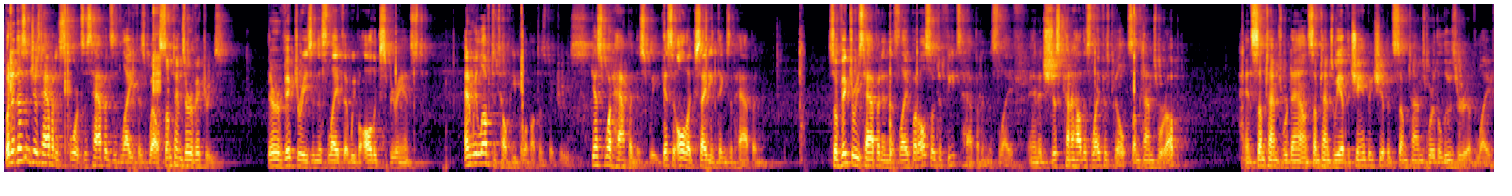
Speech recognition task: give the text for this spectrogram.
But it doesn't just happen in sports, this happens in life as well. Sometimes there are victories. There are victories in this life that we've all experienced. And we love to tell people about those victories. Guess what happened this week? Guess all the exciting things that happened. So victories happen in this life, but also defeats happen in this life. And it's just kind of how this life is built. Sometimes we're up, and sometimes we're down. Sometimes we have the championship, and sometimes we're the loser of life.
